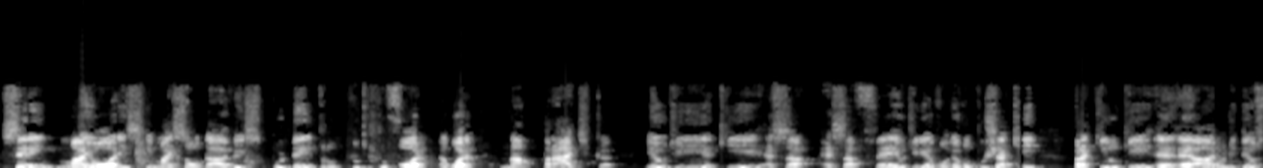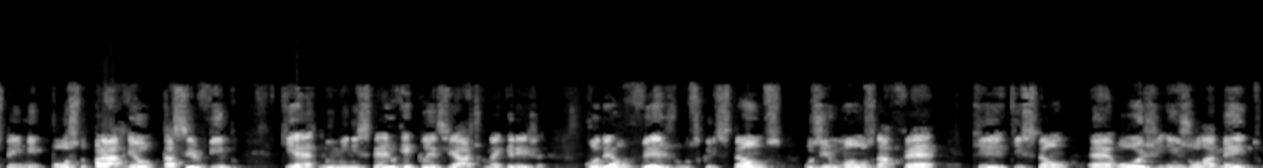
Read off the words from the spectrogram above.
serem maiores e mais saudáveis por dentro do que por fora. Agora, na prática, eu diria que essa, essa fé, eu diria, vou, eu vou puxar aqui para aquilo que é, é, a área onde Deus tem me posto para eu estar tá servindo, que é no ministério eclesiástico, na igreja. Quando eu vejo os cristãos, os irmãos na fé, que, que estão é, hoje em isolamento,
